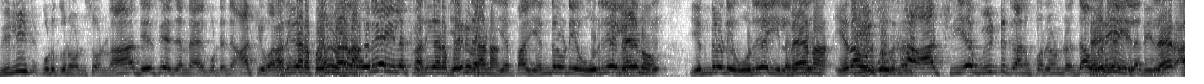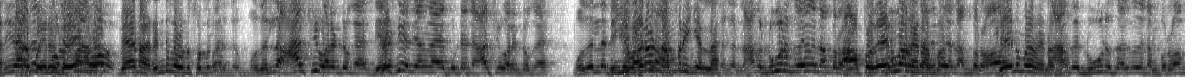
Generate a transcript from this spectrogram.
ரிலீஃப் கொடுக்கணும்னு சொன்னா தேசிய ஜனநாயக கூட்டணி ஆட்சி வர அதிகார பகிர்வு வேணாம். ஒரே இலக்கு அதிகார எங்க- வேணாம். எப்பா, எங்களுடைய ஒரே வேணும். இலக்கு எங்களுடைய ஒரே இலக்கு வேணாம். ஏதாவது சொல்லுங்க. ஆட்சியை வீட்டுக்கு அனுப்புறோம்ன்றது அதிகார மூலமாக- வேணும் வேணாம் ரெண்டுல ஒண்ணு சொல்லுங்க பாருங்க முதல்ல ஆட்சி வரட்டுங்க. தேசிய ஜனநாயக கூட்டணி ஆட்சி வரட்டுங்க. முதல்ல நீங்க வரும் நம்புறீங்கல்ல? நாங்க- நூறு சதவீதம் நம்புறோம். அப்ப வேணுமா வேணாமா? நம்புறோம். வேணுமா வேணாமா? நாங்க நூறு சதவீதம் நம்புறோம்.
